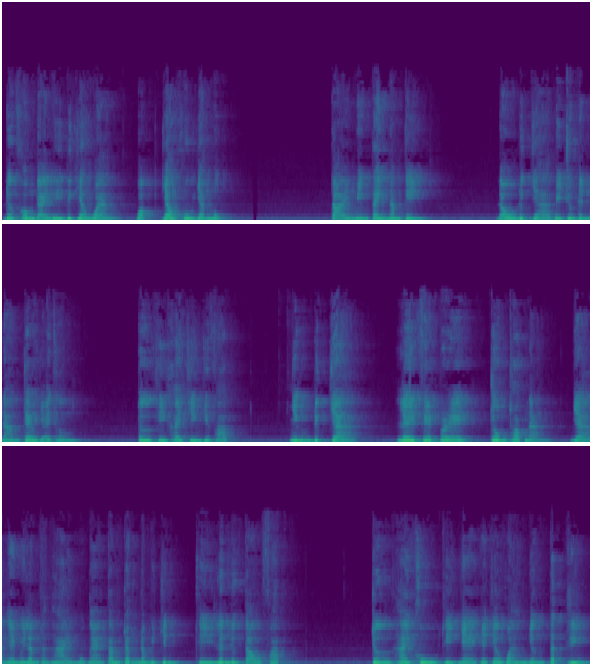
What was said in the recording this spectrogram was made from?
Được phong đại lý Đức Giáo Hoàng Hoặc giáo khu giám mục. Tại miền Tây Nam Kỳ, Đầu Đức cha bị triều đình Nam treo giải thưởng. Từ khi khai chiến với Pháp. Nhưng Đức cha Lefebvre trốn thoát nạn và ngày 15 tháng 2 1859 Thì lên được tàu Pháp. Trừ hai khu thị nhà và chợ quán vẫn tách riêng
